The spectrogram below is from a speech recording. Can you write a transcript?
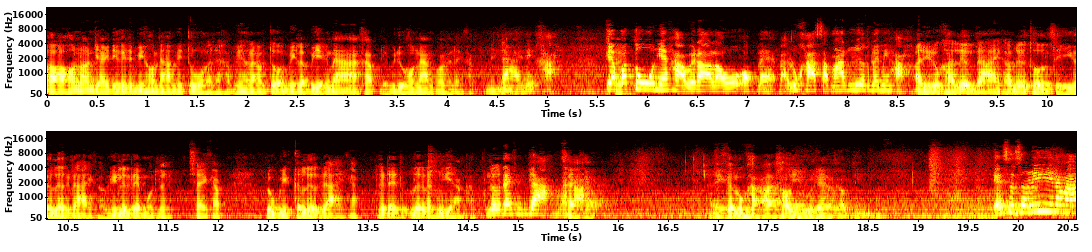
เอ่อห้องนอนใหญ่นี่ก็จะมีห้องน้ำในตัวนะครับมีห้องน้ำในตัวมีระเบียงหน้าครับเดี๋ยวไปดูห้องน้ำก่อนก็ได้ครับนี่ได้เลยค่ะ อย่างประตูเนี่ยค่ะ เวลาเราออกแบบอะลูกค้าสามารถเลือกได้ไหมคะอันนี้ลูกค้าเลือกได้ครับเลือกโทนสีก็เลือกได้ครับนี่เลือกได้หมดเลยใช่ครับลูกบิดก็เลือกได้ครับเลือกได้เลือกได้ทุกอย่างครับ เลือกได้ทุกอย่างนะใช่คะครับ อันนี้ก็ลูกค้าเข้าอยู่แล้วครับนี่เอเซอรี่นะคะ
